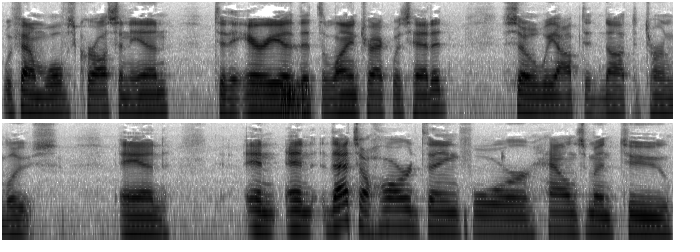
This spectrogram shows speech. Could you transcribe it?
We found wolves crossing in to the area that the lion track was headed, so we opted not to turn loose. And and and that's a hard thing for houndsmen to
